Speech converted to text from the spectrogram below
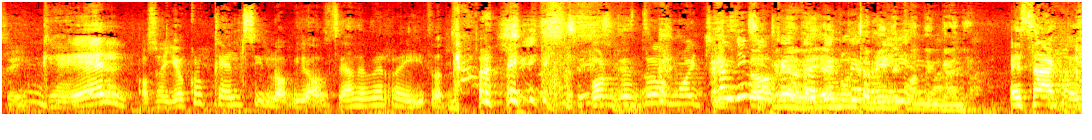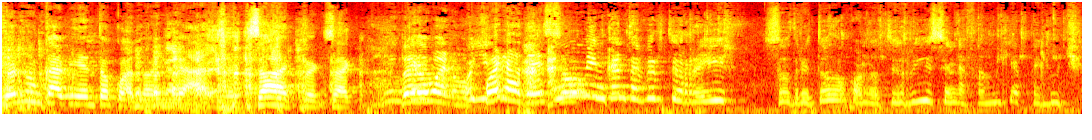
Sí. Que él. O sea, yo creo que él sí lo vio, se ha de haber reído también, porque estuvo muy Sí, chistoso. cuando engaña. Exacto, yo nunca miento cuando engaño. Exacto, exacto. Pero bueno, Oye, fuera de a- eso. A mí me encanta verte reír, sobre todo cuando te ríes en la familia peluche.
